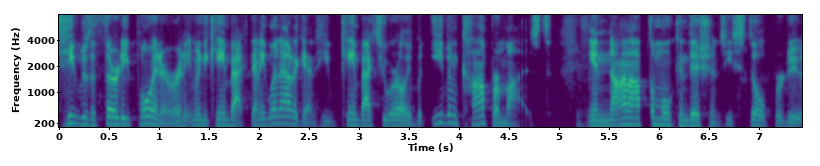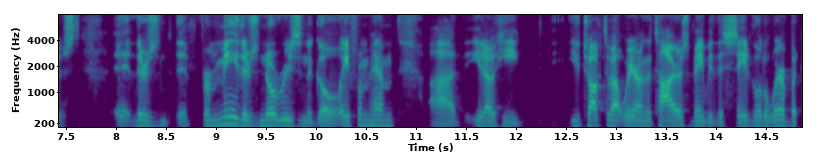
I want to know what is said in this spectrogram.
he, was a 30 pointer when he came back. Then he went out again. He came back too early, but even compromised mm-hmm. in non-optimal conditions, he still produced. Eh, there's eh, for me, there's no reason to go away from him. Uh, you know, he you talked about wear on the tires, maybe this saved a little wear, but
